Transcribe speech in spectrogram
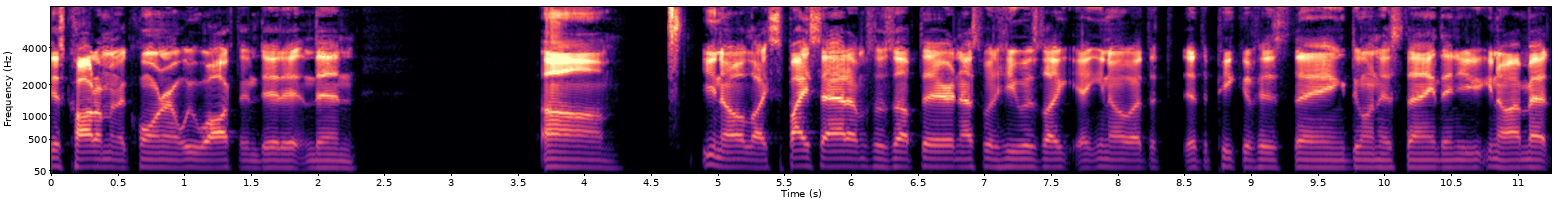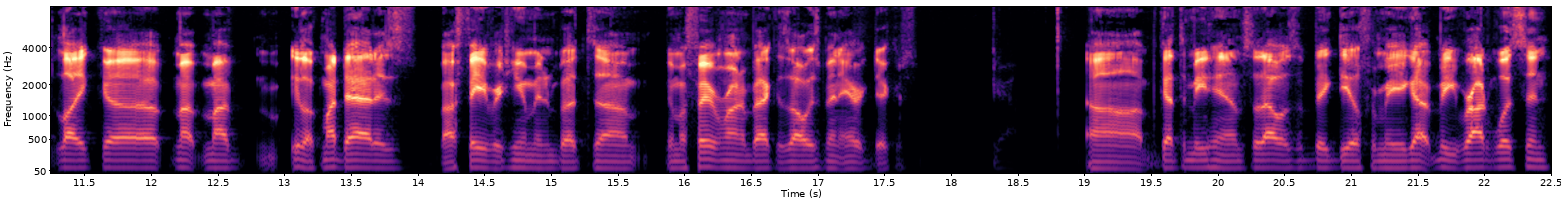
Just caught him in the corner and we walked and did it. And then, um, you know, like Spice Adams was up there and that's what he was like, you know, at the, at the peak of his thing, doing his thing. Then you, you know, I met like, uh, my, my, look, my dad is my favorite human, but, um, my favorite running back has always been Eric Dickerson. Yeah, uh, got to meet him, so that was a big deal for me. Got to meet Rod Woodson,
